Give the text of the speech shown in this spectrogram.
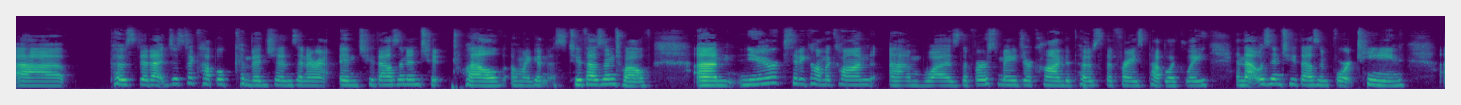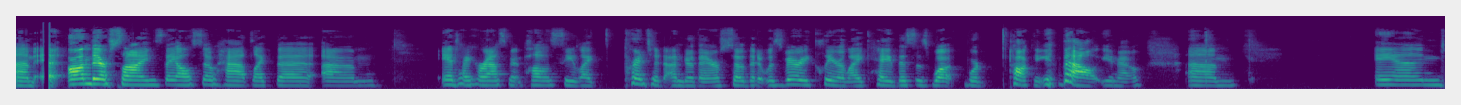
uh, posted at just a couple conventions in in 2012. Oh my goodness, 2012. Um, New York City Comic Con um, was the first major con to post the phrase publicly, and that was in 2014. Um, on their signs, they also had like the um, anti-harassment policy like printed under there so that it was very clear like hey this is what we're talking about you know um, and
